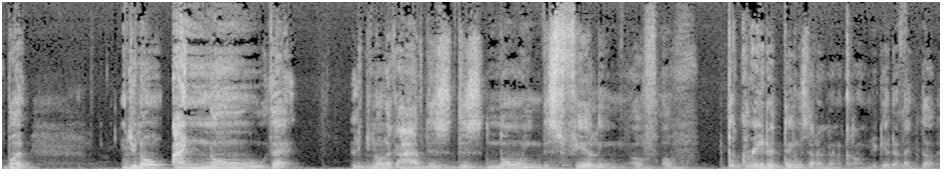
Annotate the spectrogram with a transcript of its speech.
But you know, I know that you know, like I have this this knowing, this feeling of of the greater things that are gonna come. You get it, like the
